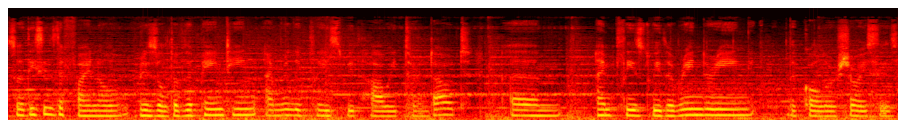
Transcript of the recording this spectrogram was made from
So this is the final result of the painting. I'm really pleased with how it turned out. Um, I'm pleased with the rendering, the color choices,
